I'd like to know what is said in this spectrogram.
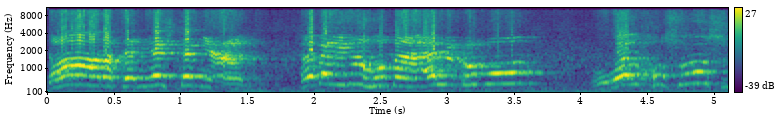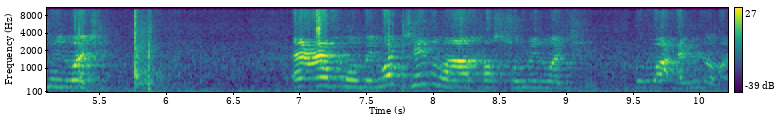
تارة يجتمعان. فبينهما العموم والخصوص من وجه. أعم من وجه وأخص من وجه. كل واحد منهما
